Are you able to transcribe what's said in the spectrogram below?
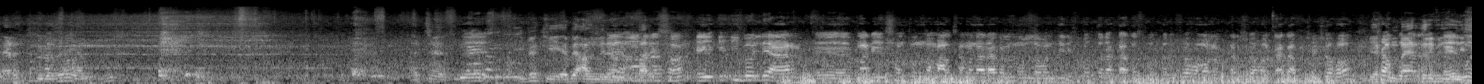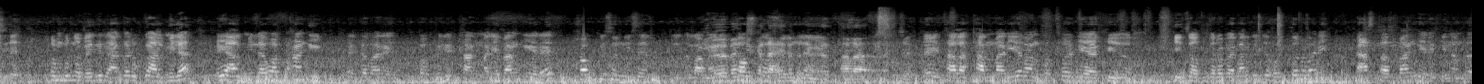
এটা কি দেবে? আচ্ছা এটা কি এবে আলমিরা বাড়ি আমরা সন এই এই- বললে আর মানে সম্পূর্ণ মাল সামান আর মূল্যবান জিনিসপত্র কাগজপত্র সহ অলঙ্কার সহ টাকা পয়সা সহ সম্পূর্ণ বাইর করে ফেলে বের দিছে। করতে, সম্পূর্ণ বেগের আকার উকা আলমিলা এই আলমিলা বা ভাঙি একেবারে কমপ্লিট ঠান মারি ভাঙিয়ে রে সব কিছু নিচে না করে এই থালা ঠান মারিয়ে যে কি কি যত্ন ব্যবহার কিছু হইতে পারি আস্তে আস্তে ভাঙিয়ে রেখে আমরা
